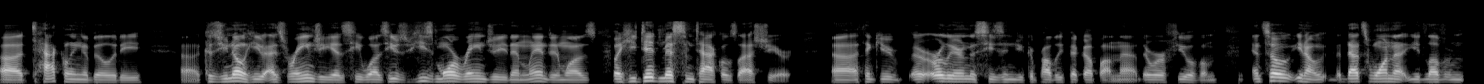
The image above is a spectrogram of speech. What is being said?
uh, tackling ability. Because you know he, as rangy as he was, he was he's more rangy than Landon was, but he did miss some tackles last year. Uh, I think you earlier in the season you could probably pick up on that. There were a few of them, and so you know that's one that you'd love him,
